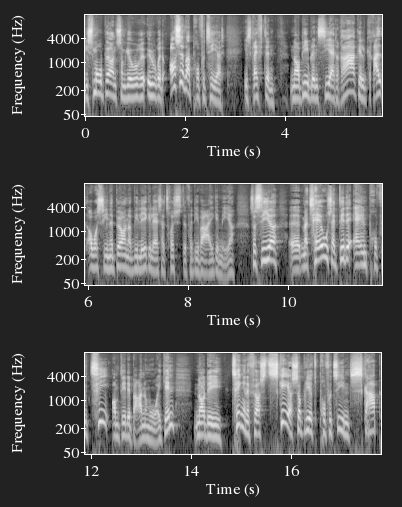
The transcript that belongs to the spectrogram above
de små børn, som jo øvrigt også var profeteret i skriften, når Bibelen siger, at Rakel græd over sine børn og ville ikke lade sig trøste, for de var ikke mere. Så siger uh, Matthæus, at dette er en profeti om dette barnemor. Igen, når det tingene først sker, så bliver profetien skarp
